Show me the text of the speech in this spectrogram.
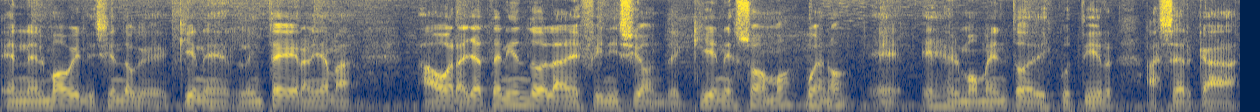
en el móvil diciendo que quienes lo integran y demás. Ahora, ya teniendo la definición de quiénes somos, bueno, eh, es el momento de discutir acerca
